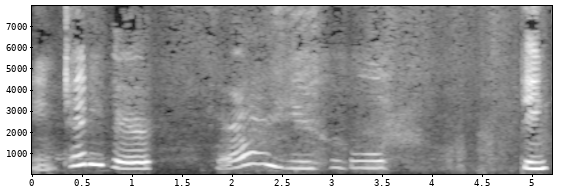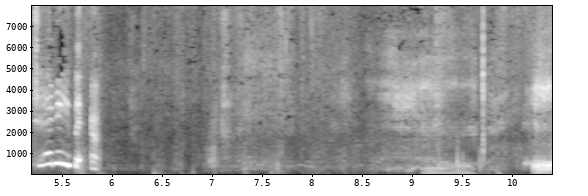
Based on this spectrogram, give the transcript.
Pink Teddy Bear, where are you? Pink Teddy Bear. Huge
